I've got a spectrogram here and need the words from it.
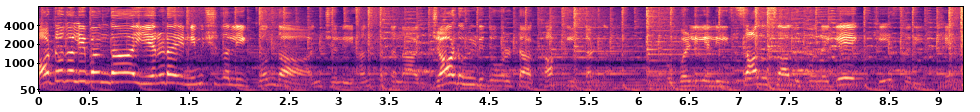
ಆಟೋದಲ್ಲಿ ಬಂದ ಎರಡೇ ನಿಮಿಷದಲ್ಲಿ ಕೊಂದ ಅಂಜಲಿ ಹಂತಕನ ಜಾಡು ಹಿಡಿದು ಹೊರಟ ಖಾಕಿ ತಂಡ. ಹುಬ್ಬಳ್ಳಿಯಲ್ಲಿ ಸಾಲು ಸಾಲು ಕೊನೆಗೆ ಕೇಸರಿ ಖೇಡ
